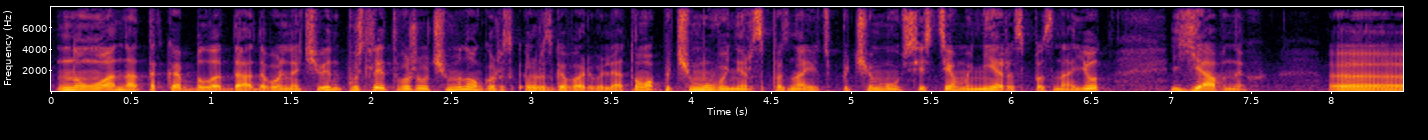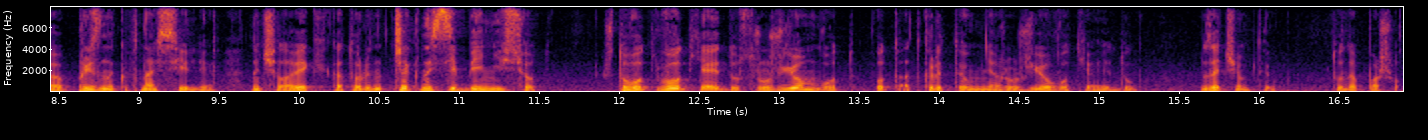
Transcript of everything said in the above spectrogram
Ну, она такая была, да, довольно очевидна. После этого же очень много раз- разговаривали о том, а почему вы не распознаете, почему система не распознает явных э, признаков насилия на человеке, который человек на себе несет. Что вот, вот я иду с ружьем, вот, вот открытое у меня ружье, вот я иду. Зачем ты туда пошел?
